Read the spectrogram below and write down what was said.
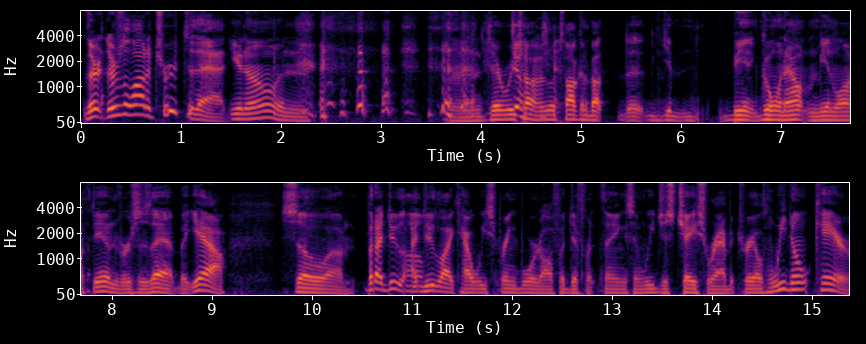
There, there's a lot of truth to that, you know, and, and there we talk, we're talking about the being going out and being locked in versus that, but yeah. So, um, but I do, I do Um, like how we springboard off of different things, and we just chase rabbit trails, and we don't care.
